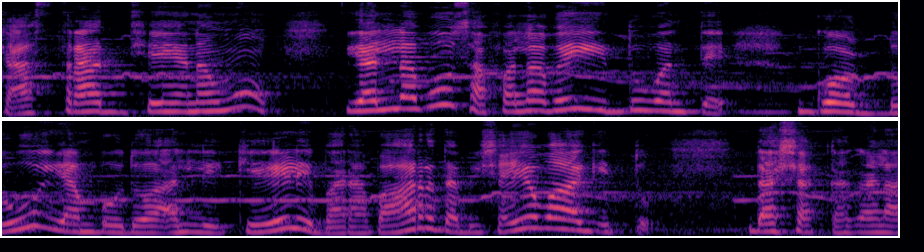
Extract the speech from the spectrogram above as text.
ಶಾಸ್ತ್ರಾಧ್ಯಯನವು ಎಲ್ಲವೂ ಸಫಲವೇ ಇದ್ದುವಂತೆ. ಗೊಡ್ಡು ಎಂಬುದು ಅಲ್ಲಿ ಕೇಳಿ ಬರಬಾರದ ವಿಷಯವಾಗಿತ್ತು. ದಶಕಗಳ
